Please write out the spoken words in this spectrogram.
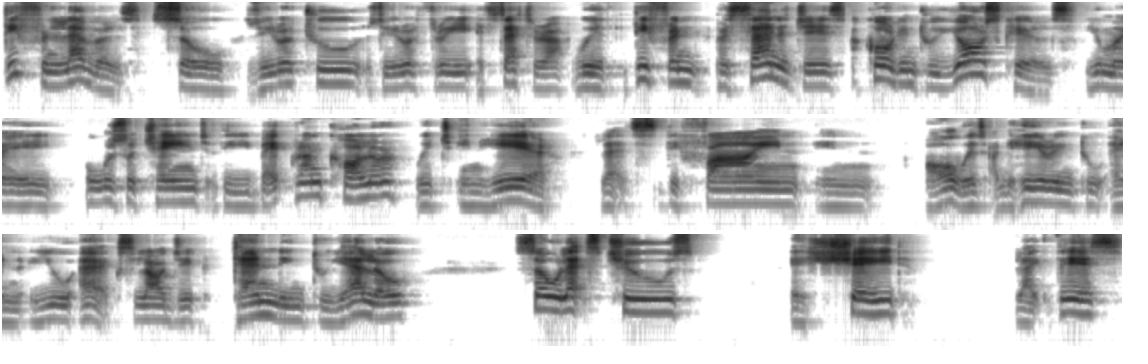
different levels, so 02, 03, etc., with different percentages according to your skills. You may also change the background color, which in here, let's define in always adhering to an UX logic tending to yellow. So let's choose a shade like this.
